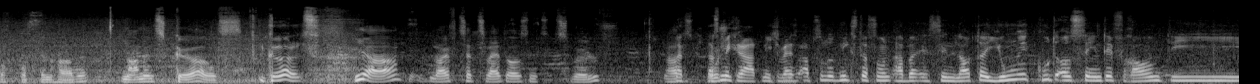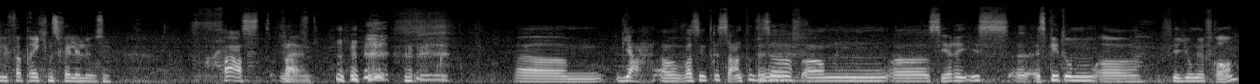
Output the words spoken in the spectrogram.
auch offen habe. Namens Girls. Girls. Ja, läuft seit 2012. Hat Lass mich raten, ich weiß absolut nichts davon, aber es sind lauter junge, gut aussehende Frauen, die Verbrechensfälle lösen. Fast. Fast. Nein. ähm, ja, was interessant an dieser ähm, äh, Serie ist, äh, es geht um äh, vier junge Frauen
